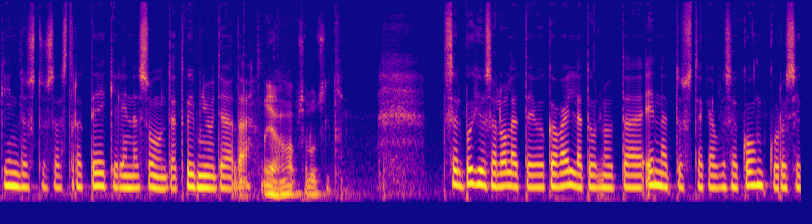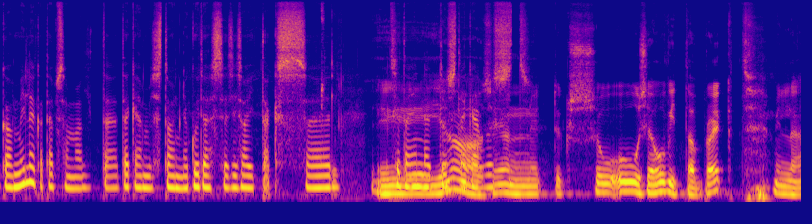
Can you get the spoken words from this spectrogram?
kindlustuse strateegiline suund, et võib niimoodi öelda? jah, absoluutselt sel põhjusel olete ju ka välja tulnud äh, ennetustegevuse konkursiga, millega täpsemalt äh, tegemist on ja kuidas see siis aitaks äh, seda ennetustegevust? see on nüüd üks uus ja huvitav projekt, mille,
